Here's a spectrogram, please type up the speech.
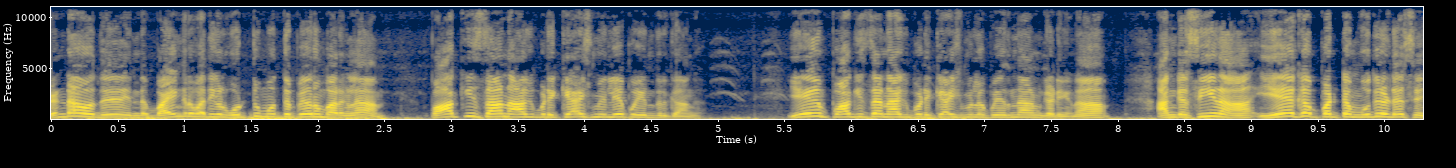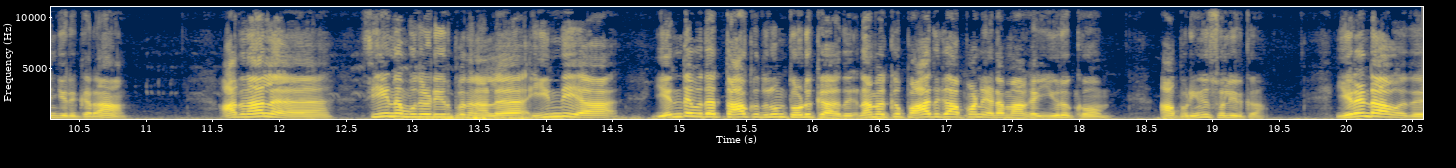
ரெண்டாவது இந்த பயங்கரவாதிகள் ஒட்டுமொத்த பேரும் பாருங்களேன் பாகிஸ்தான் ஆகிப்படி காஷ்மீர்லேயே போயிருந்திருக்காங்க. ஏன் பாகிஸ்தான் ஆகிப்படி காஷ்மீரில் போயிருந்தாங்கன்னு கேட்டிங்கன்னா அங்கே சீனா ஏகப்பட்ட முதலீடை செஞ்சுருக்கிறான். அதனால் சீன முதலீடு இருப்பதனால இந்தியா எந்தவித தாக்குதலும் தொடுக்காது நமக்கு பாதுகாப்பான இடமாக இருக்கும் அப்படின்னு சொல்லியிருக்கான் இரண்டாவது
